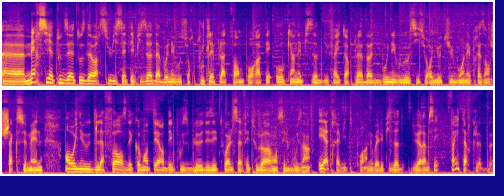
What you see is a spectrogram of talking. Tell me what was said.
Euh, merci à toutes et à tous d'avoir suivi cet épisode. Abonnez-vous sur toutes les plateformes pour rater aucun épisode du Fighter Club. Abonnez-vous aussi sur YouTube où on est présent chaque semaine. Envoyez-nous de la force, des commentaires, des pouces bleus, des étoiles. Ça fait toujours avancer le bousin. Et à très vite pour un nouvel épisode du RMC Fighter Club.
